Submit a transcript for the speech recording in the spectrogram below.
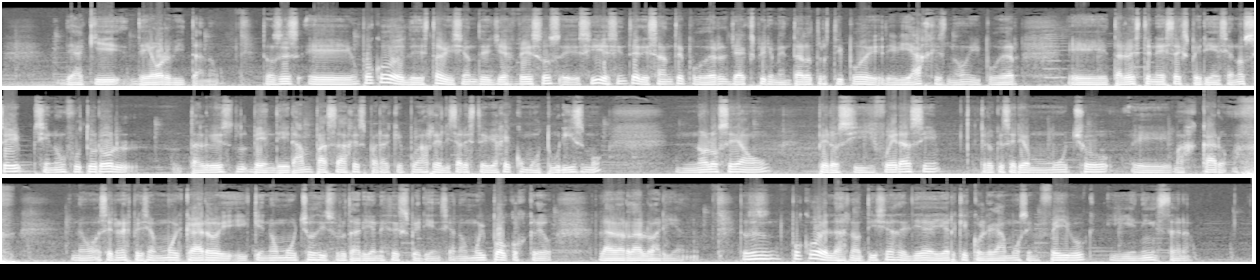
de aquí de órbita, ¿no? Entonces, eh, un poco de esta visión de Jeff Bezos, eh, sí, es interesante poder ya experimentar otro tipo de, viajes, ¿no? Y poder eh, tal vez tener esta experiencia. No sé si en un futuro tal vez venderán pasajes para que puedas realizar este viaje como turismo. No lo sé aún, pero si fuera así, creo que sería mucho más caro. no sería una experiencia muy caro y, que no muchos disfrutarían esa experiencia no muy pocos creo la verdad lo harían entonces un poco de las noticias del día de ayer que colgamos en Facebook y en Instagram.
